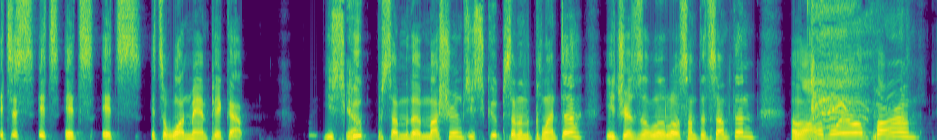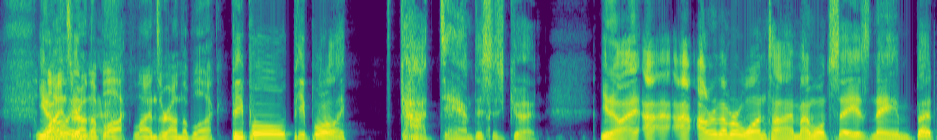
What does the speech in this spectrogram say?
It's a it's it's it's it's a one man pickup. You scoop some of the mushrooms, you scoop some of the polenta, you drizzle a little something something of olive oil, para. You Lines know, around the block. Lines around the block. people people are like, God damn, this is good. You know, I I I remember one time, I won't say his name, but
